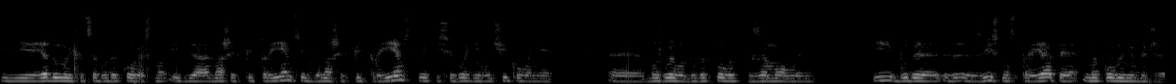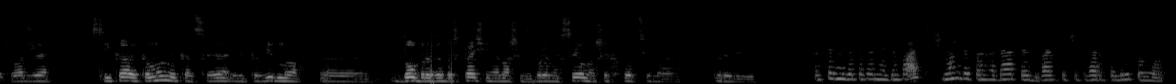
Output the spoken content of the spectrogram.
І я думаю, що це буде корисно і для наших підприємців, для наших підприємств, які сьогодні в очікуванні можливо додаткових замовлень, і буде, е, звісно, сприяти наповненню бюджету. Адже стійка економіка це відповідно е, добре забезпечення наших збройних сил, наших хлопців на передовій. Останнє запитання до вас. Чи можете пригадати 24 лютого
